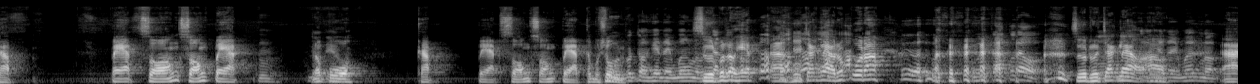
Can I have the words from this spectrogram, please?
ครับแปดสองสองแปดแล้วปูครับแปดสองสองแปดท่านผู้ชสูม ตรบ่ต้องเฮ็ดให้เบิ่งหรอกสูตรพระเฮ็ดอ่าหูจักแล้วนะปูนะ เออหูจักแล้วสูตรหูจักแล้วบ่ต้อเอางเฮ็ดให้เบิ่งหรอกอ่า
